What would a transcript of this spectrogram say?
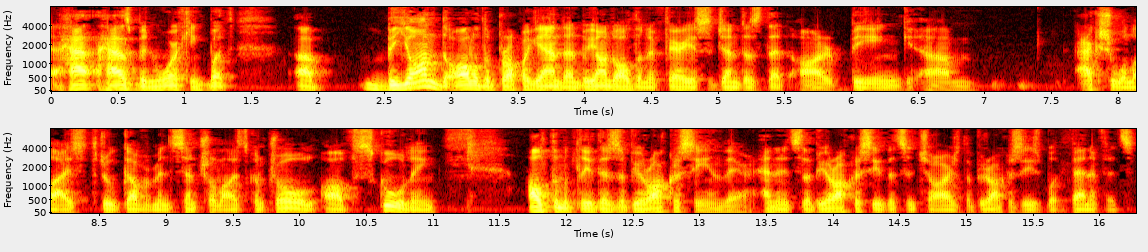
ha- has been working, but. Uh, beyond all of the propaganda and beyond all the nefarious agendas that are being um, actualized through government centralized control of schooling, ultimately there's a bureaucracy in there. And it's the bureaucracy that's in charge. The bureaucracy is what benefits.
